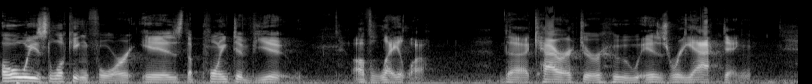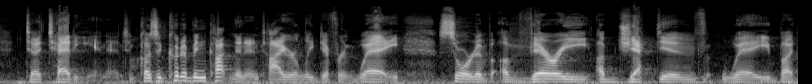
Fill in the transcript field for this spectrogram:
always looking for is the point of view of Layla, the character who is reacting to Teddy in it because it could have been cut in an entirely different way, sort of a very objective way, but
